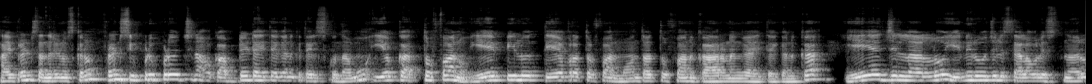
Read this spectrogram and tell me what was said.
హాయ్ ఫ్రెండ్స్ అందరికీ నమస్కారం. ఫ్రెండ్స్ ఇప్పుడిప్పుడు వచ్చిన ఒక అప్డేట్ అయితే కనుక తెలుసుకుందాము. ఈ యొక్క తుఫాను ఏపీలో తీవ్ర తుఫాన్ మోంతా తుఫాన్ కారణంగా అయితే కనుక ఏ జిల్లాల్లో ఎన్ని రోజులు సెలవులు ఇస్తున్నారు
